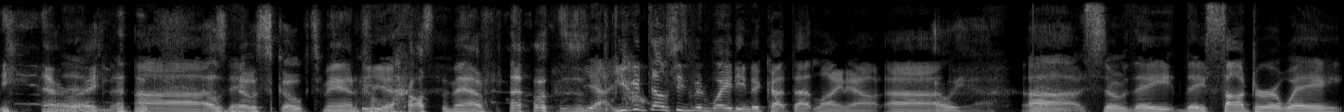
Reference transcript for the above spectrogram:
Yeah, right. uh, that was they- no scoped, man, from Yeah. across the map. Yeah, you can tell she's been waiting to cut that line out. Uh, Oh yeah. Oh, Uh, so they they saunter away,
